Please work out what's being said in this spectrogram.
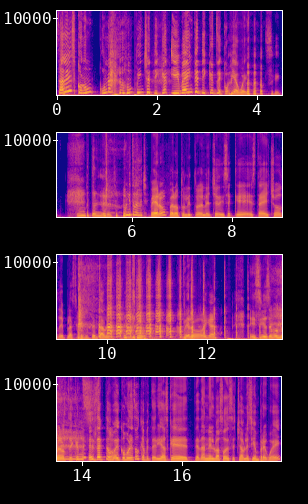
Sales con un, una- un pinche ticket y 20 tickets de copia, güey. sí. Un litro de leche. Un litro de leche. Pero, pero tu litro de leche dice que está hecho de plástico sustentable. pero, oigan, ¿y si hacemos menos tickets? Exacto, ¿No? güey, como en estas cafeterías que te dan el vaso desechable siempre, güey.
